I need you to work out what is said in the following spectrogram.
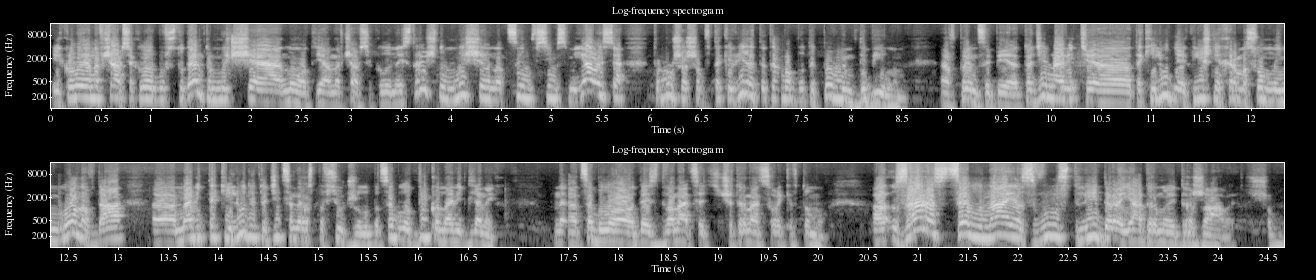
І коли я навчався, коли я був студентом, ми ще ну от я навчався коли на історичному, ми ще над цим всім сміялися, тому що щоб в таке вірити, треба бути повним дебілом. Е, В принципі, тоді навіть е, такі люди, як лішній хромосомний Мілонов, да, навіть такі люди тоді це не розповсюджували, бо це було дико навіть для них. Е, Це було десь 12-14 років тому. А Зараз це лунає з вуст лідера ядерної держави. Щоб...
